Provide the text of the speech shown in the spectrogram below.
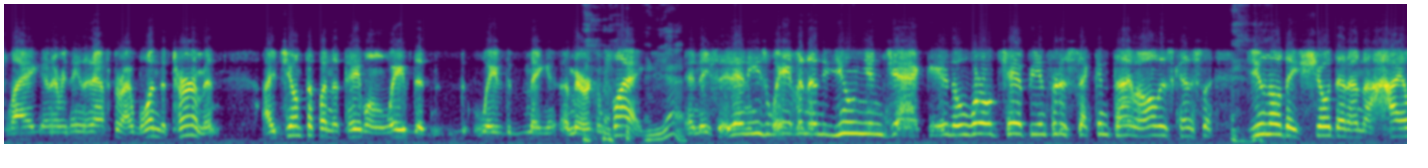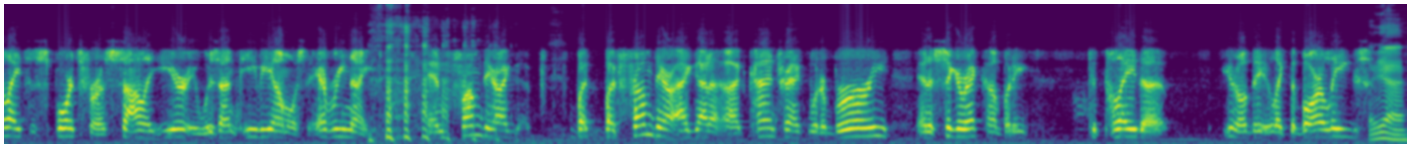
flag and everything. And after I won the tournament, I jumped up on the table and waved the waved the American flag. Yeah. And they said, and he's waving the Union Jack, the world champion for the second time, all this kind of stuff. Do you know they showed that on the highlights of sports for a solid year? It was on TV almost every night. and from there, I, but but from there, I got a, a contract with a brewery and a cigarette company to play the you know, they like the bar leagues. Yeah.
